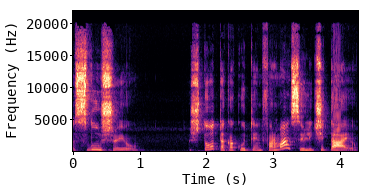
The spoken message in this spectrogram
слушаю что-то, какую-то информацию или читаю,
